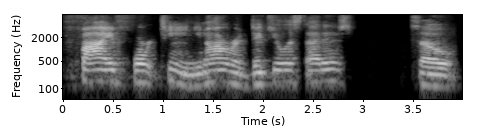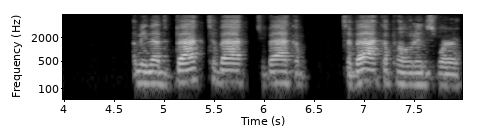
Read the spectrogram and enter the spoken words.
514. You know how ridiculous that is? So, I mean, that's back to back to back to back opponents where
